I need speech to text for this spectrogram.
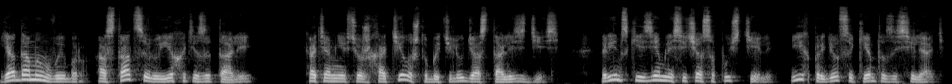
Я дам им выбор – остаться или уехать из Италии. Хотя мне все же хотелось, чтобы эти люди остались здесь. Римские земли сейчас опустели, их придется кем-то заселять.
